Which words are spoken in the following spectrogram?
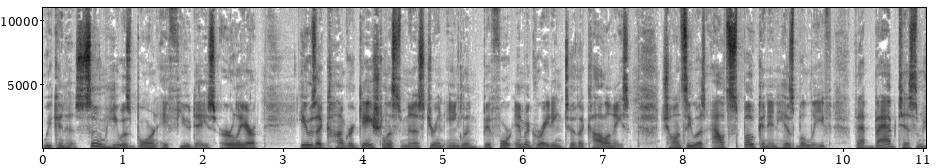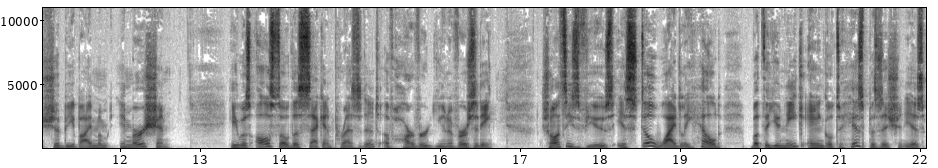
We can assume he was born a few days earlier. He was a Congregationalist minister in England before immigrating to the colonies. Chauncy was outspoken in his belief that baptism should be by immersion. He was also the second president of Harvard University. Chauncy's views is still widely held, but the unique angle to his position is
